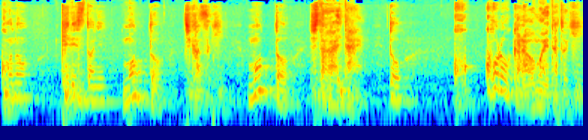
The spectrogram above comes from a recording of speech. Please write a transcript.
このキリストにもっと近づきもっと従いたいと心から思えた時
